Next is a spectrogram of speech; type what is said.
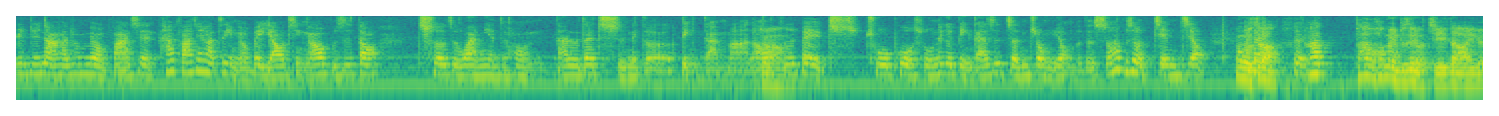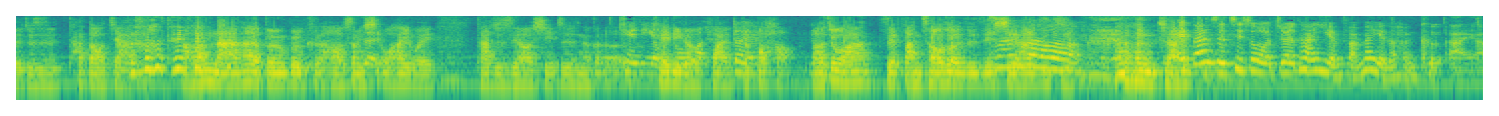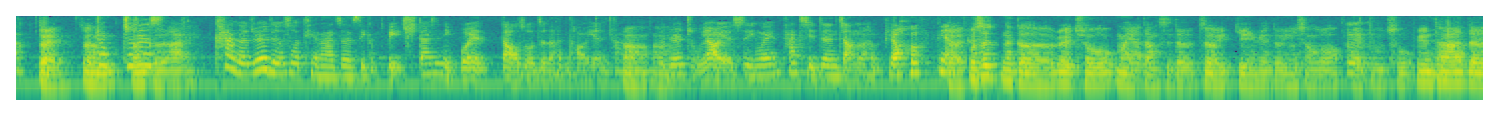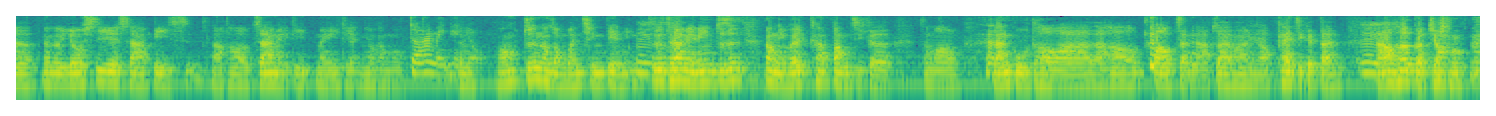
Regina 他就没有发现，他发现他自己没有被邀请，然后不是到车子外面之后，他就在吃那个饼干嘛，然后不是被戳破说那个饼干是珍重用的的时候，他不是有尖叫？我知道，对，他他后面不是有接到一个，就是他到家里，然后拿他的 burn book，然后上面写，我还以为。他就是要写，就是那个 Katie 的坏的不好，然后就他直接反操作，直接写他自己，很强。哎，但是其实我觉得他演反派演的很可爱啊。对，就很很可爱。看了就会觉得说天啊，真的是一个 bitch，但是你不会到说真的很讨厌他。嗯嗯。我觉得主要也是因为他其实真的长得很漂亮。对，我是那个瑞秋麦芽当时的这个演员的印象说还不错，嗯、因为他的那个游戏夜杀必死，然后真爱每天每一天，你有看过吗？真爱每天有，好像就是那种文青电影，嗯、就是真爱每天就是让你会看放几个什么蓝骨头啊，然后抱枕啊，坐在外面，然后开几个灯，嗯、然后喝个酒，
